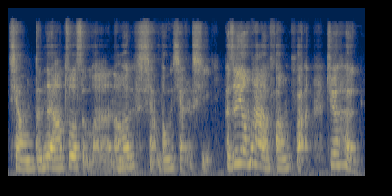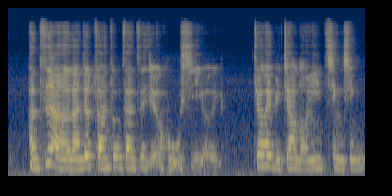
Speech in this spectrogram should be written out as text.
想等等要做什么，然后想东想西。可是用他的方法，就很很自然而然就专注在自己的呼吸而已，就会比较容易静心，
